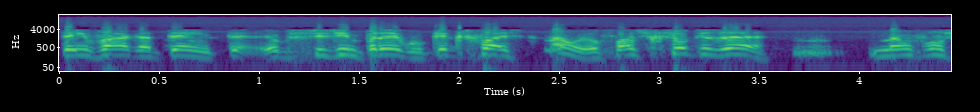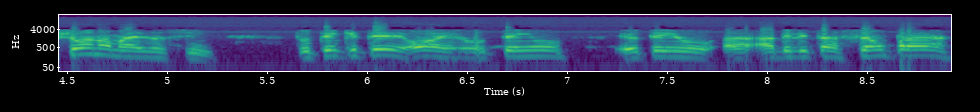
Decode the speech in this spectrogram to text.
Tem vaga? Tem. tem eu preciso de emprego. O que que tu faz? Não, eu faço o que o senhor quiser. Não funciona mais assim. Tu tem que ter, olha, eu tenho, eu tenho habilitação para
